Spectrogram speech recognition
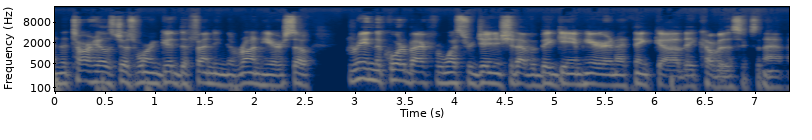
and the Tar Heels just weren't good defending the run here. So Greene, the quarterback from West Virginia, should have a big game here, and I think uh, they cover the six and a half.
